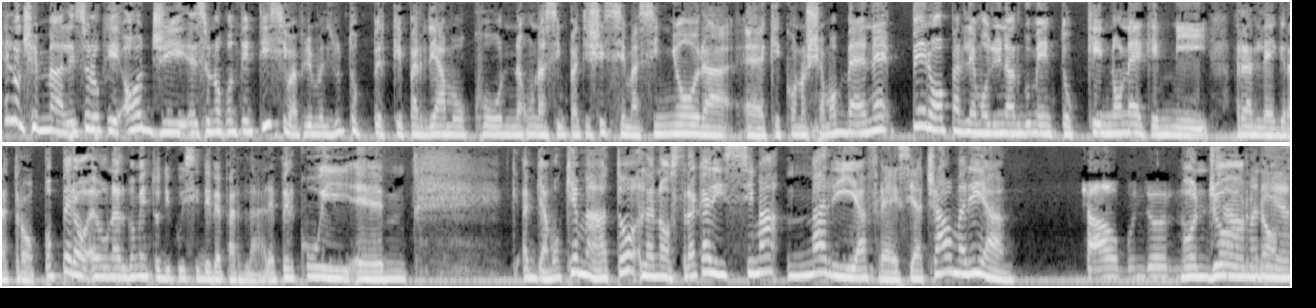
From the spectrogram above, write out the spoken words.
E non c'è male, solo che oggi eh, sono contentissima prima di tutto perché parliamo con una simpaticissima signora eh, che conosciamo bene, però parliamo di un argomento che non è che mi rallegra troppo, però è un argomento di cui si deve parlare, per cui ehm, abbiamo chiamato la nostra carissima Maria Fresia. Ciao Maria. Ciao, buongiorno. Buongiorno. Ciao, Maria.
